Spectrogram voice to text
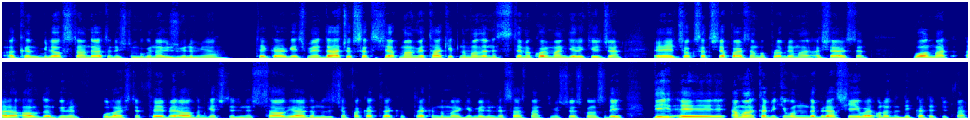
Akın blog standartı düştüm. Bugün ha, üzgünüm ya. Tekrar geçme. Daha çok satış yapman ve takip numaralarını sisteme koyman gerekiyor Can. Ee, çok satış yaparsan bu problemi aşarsın. Walmart ara aldığım ürün ulaştı. FB aldım geç dediniz sağ ol yardımınız için. Fakat tracker numara girmediğimde suspend gibi söz konusu değil. Değil ee, ama tabii ki onun da biraz şeyi var. Ona da dikkat et lütfen.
